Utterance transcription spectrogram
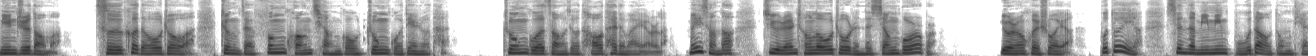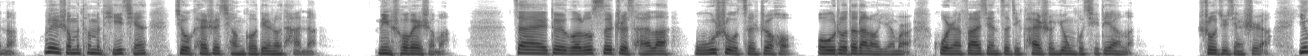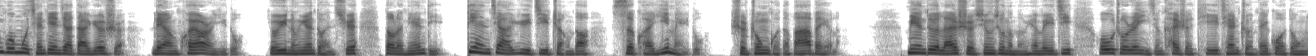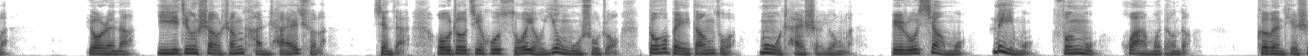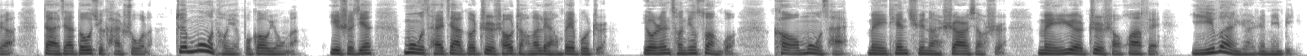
您知道吗？此刻的欧洲啊，正在疯狂抢购中国电热毯。中国早就淘汰的玩意儿了，没想到居然成了欧洲人的香饽饽。有人会说呀，不对呀，现在明明不到冬天呢，为什么他们提前就开始抢购电热毯呢？你说为什么？在对俄罗斯制裁了无数次之后，欧洲的大老爷们儿忽然发现自己开始用不起电了。数据显示啊，英国目前电价大约是两块二一度，由于能源短缺，到了年底电价预计涨到四块一每度，是中国的八倍了。面对来势汹汹的能源危机，欧洲人已经开始提前准备过冬了。有人呢已经上山砍柴去了。现在，欧洲几乎所有硬木树种都被当作木柴使用了，比如橡木、栎木、枫木、桦木等等。可问题是啊，大家都去砍树了，这木头也不够用啊！一时间，木材价格至少涨了两倍不止。有人曾经算过，靠木材每天取暖十二小时，每月至少花费。一万元人民币。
